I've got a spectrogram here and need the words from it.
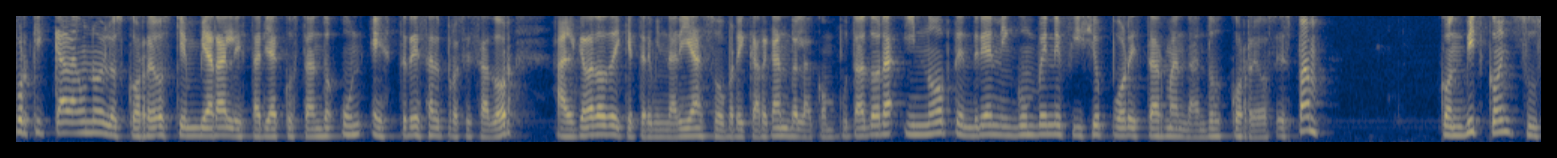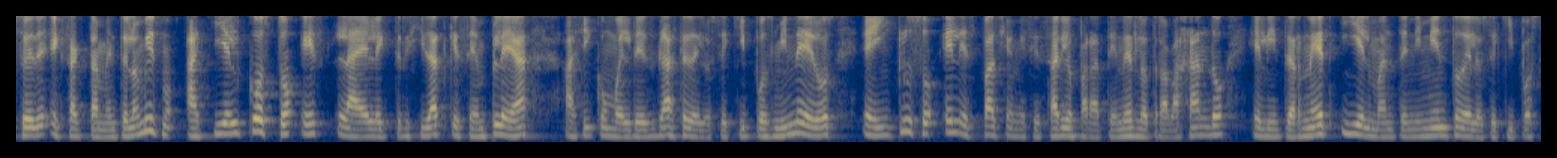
porque cada uno de los correos que enviara le estaría costando un estrés al procesador al grado de que terminaría sobrecargando la computadora y no obtendría ningún beneficio por estar mandando correos spam. Con Bitcoin sucede exactamente lo mismo. Aquí el costo es la electricidad que se emplea, así como el desgaste de los equipos mineros e incluso el espacio necesario para tenerlo trabajando, el Internet y el mantenimiento de los equipos.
